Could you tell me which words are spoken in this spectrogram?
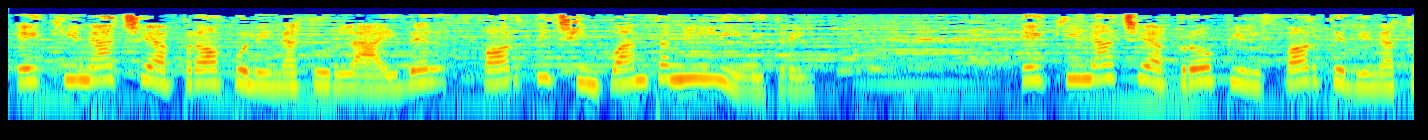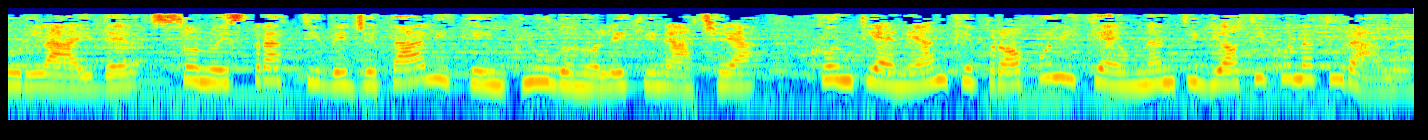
Echinacea Propoli Naturlider, forte 50 ml. Echinacea Propil Forte di Naturlider sono estratti vegetali che includono l'echinacea, contiene anche propoli che è un antibiotico naturale.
